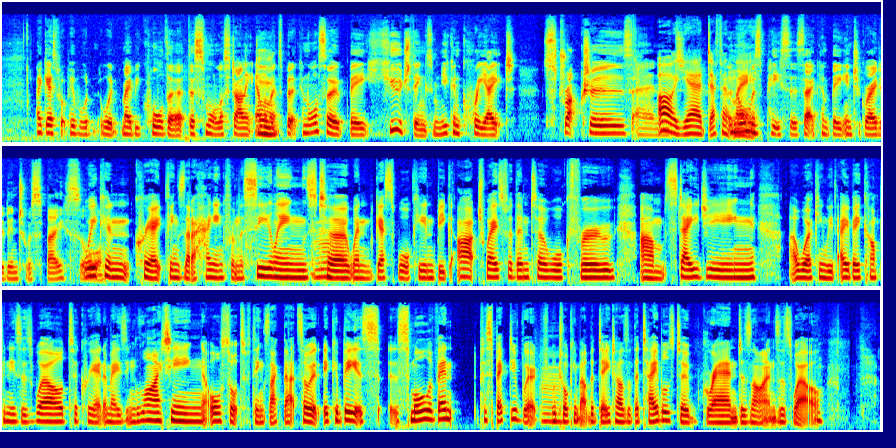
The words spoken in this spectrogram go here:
I guess what people would, would maybe call the the smaller styling Mm. elements, but it can also be huge things. I mean, you can create structures and Oh, yeah, definitely. enormous pieces that can be integrated into a space. Or, We can create things that are hanging from the ceilings to when guests walk in, big archways for them to walk through, um, staging, uh, working with AV companies as well to create amazing lighting, all sorts of things like that. So it, it could be a, s- a small event perspective where we're talking about the details of the tables to grand designs as well.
